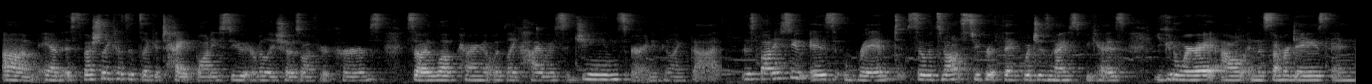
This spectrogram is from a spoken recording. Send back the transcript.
Um, and especially because it's like a tight bodysuit, it really shows off your curves. So I love pairing it with like high-waisted jeans or anything like that. This bodysuit is ribbed, so it's not super thick, which is nice because you can wear it out in the summer days and,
